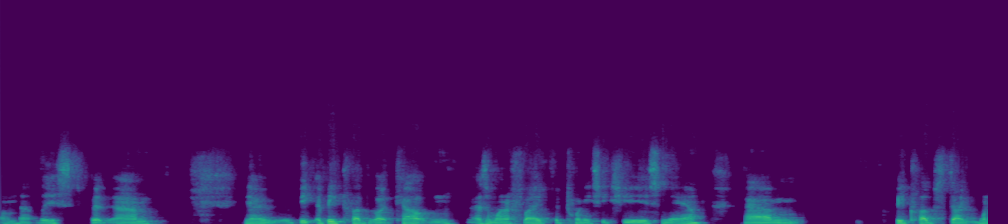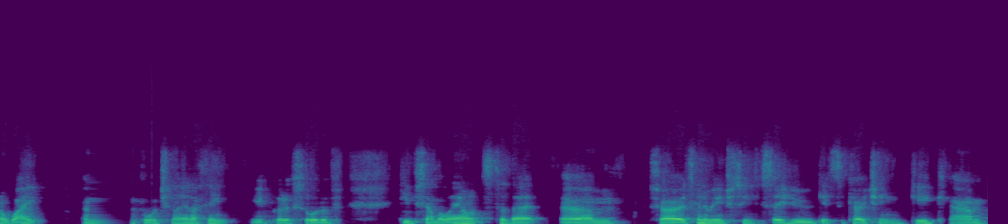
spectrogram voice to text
on that list. But, um, you know, a big, a big club like Carlton hasn't won a flag for 26 years now. Um, big clubs don't want to wait, unfortunately. And I think you've got to sort of give some allowance to that. Um, so it's going to be interesting to see who gets the coaching gig. Um,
